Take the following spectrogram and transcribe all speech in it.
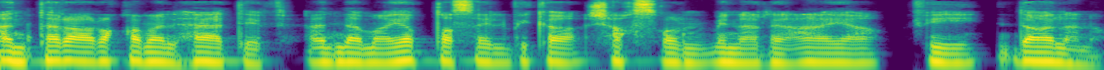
أن ترى رقم الهاتف عندما يتصل بك شخص من الرعاية في دالنا.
